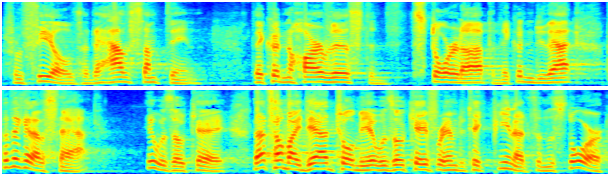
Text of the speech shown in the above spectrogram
from fields and to have something. They couldn't harvest and store it up, and they couldn't do that, but they could have a snack. It was okay. That's how my dad told me it was okay for him to take peanuts in the store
